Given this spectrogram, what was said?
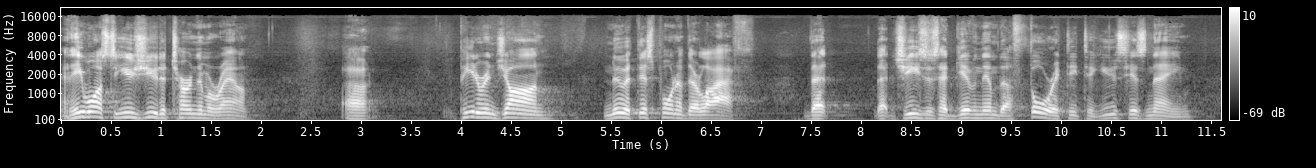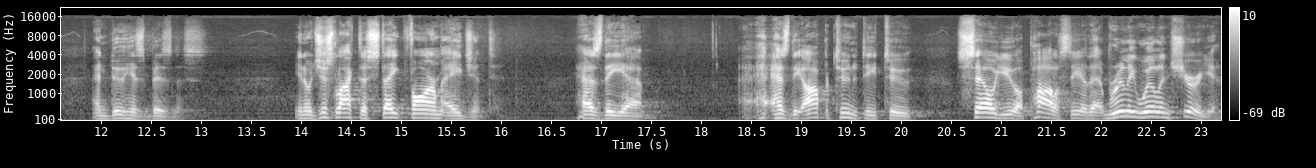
And He wants to use you to turn them around. Uh, Peter and John knew at this point of their life that, that Jesus had given them the authority to use His name and do His business. You know, just like the State Farm agent has the, uh, has the opportunity to sell you a policy that really will insure you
